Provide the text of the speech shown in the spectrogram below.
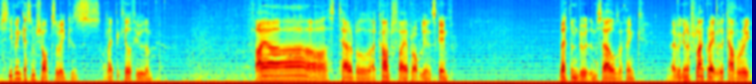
See if I can get some shots away because I'd like to kill a few of them. Fire! Oh, that's terrible. I can't fire properly in this game. Let them do it themselves, I think. Right, we're going to flank right with the cavalry.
